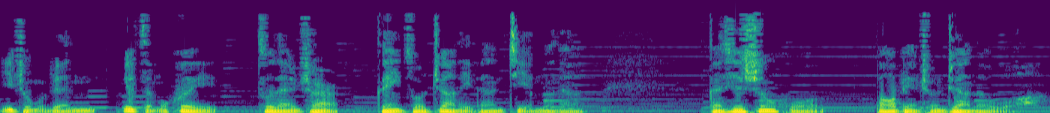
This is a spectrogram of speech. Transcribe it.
一种人，又怎么会坐在这儿跟你做这样的一档节目呢？感谢生活把我变成这样的我，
